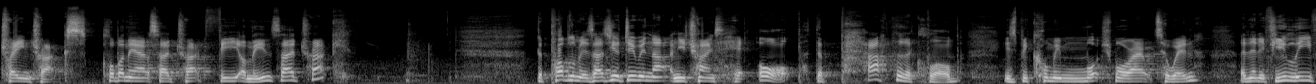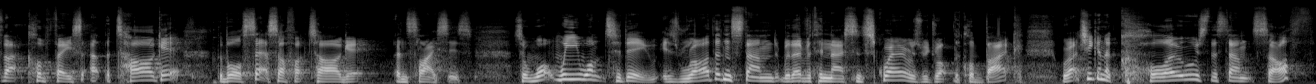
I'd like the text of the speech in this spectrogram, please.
train tracks, club on the outside track, feet on the inside track. The problem is as you're doing that and you're trying to hit up, the path of the club is becoming much more out to in. And then if you leave that club face at the target, the ball sets off at target and slices. So what we want to do is rather than stand with everything nice and square as we drop the club back, we're actually going to close the stance off.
